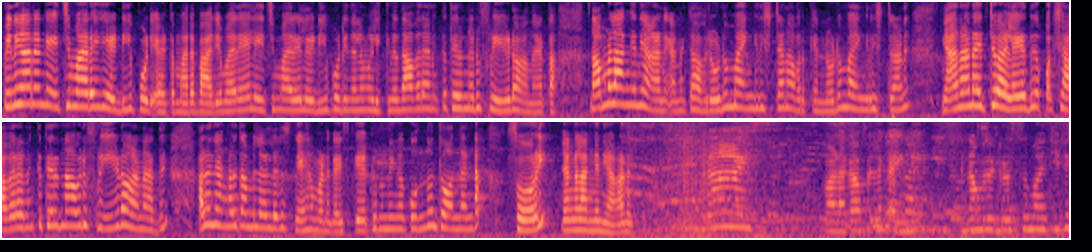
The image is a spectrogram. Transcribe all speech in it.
പിന്നെ ഞാൻ എന്റെ ഏച്ചിമാരെ എടി പൊടി ഏട്ടന്മാരെ ഭാര്യമാരെ ഏച്ചിമാരെ എടി പൊടി എന്നെല്ലാം വിളിക്കുന്നത്. അവർ എനിക്ക് തരുന്നൊരു ഫ്രീഡം ആണ് കേട്ടാ. നമ്മൾ അങ്ങനെയാണ്. എനിക്ക് അവരോടും ഭയങ്കര ഇഷ്ടമാണ് അവർക്ക് എന്നോടും ഭയങ്കര ഇഷ്ടമാണ് ഞാനാണ് ഏറ്റവും ഇളയത്. പക്ഷെ അവർ എനിക്ക് തരുന്ന ആ ഒരു ഫ്രീഡം ആണ് അത്. അത് ഞങ്ങൾ തമ്മിലുള്ളൊരു സ്നേഹമാണ് ഗൈസ് കേൾക്കുന്നത് നിങ്ങൾക്കൊന്നും തോന്നണ്ട. സോറി ഞങ്ങൾ അങ്ങനെയാണ്. വളകാപ്പെല്ലാം കഴിഞ്ഞ്. നമ്മൾ ഡ്രസ്സ് മാറ്റിയിട്ട്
